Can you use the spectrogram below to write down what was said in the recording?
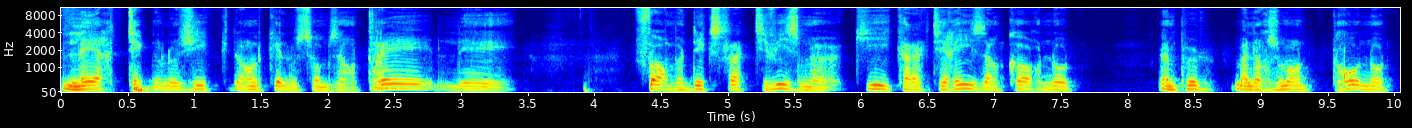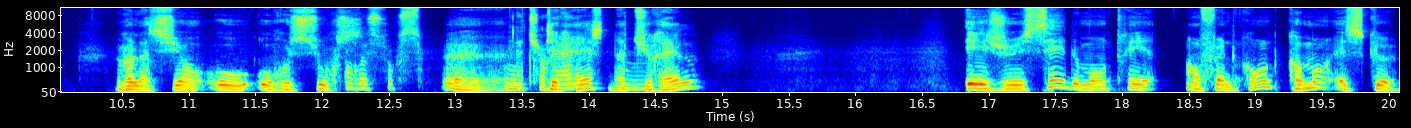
l'ère technologique dans laquelle nous sommes entrés, les formes d'extractivisme qui caractérisent encore notre, un peu malheureusement trop notre relation aux, ressources, ressources. Euh, terrestres, mmh. naturelles. Et j'essaie de montrer, en fin de compte, comment est-ce que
